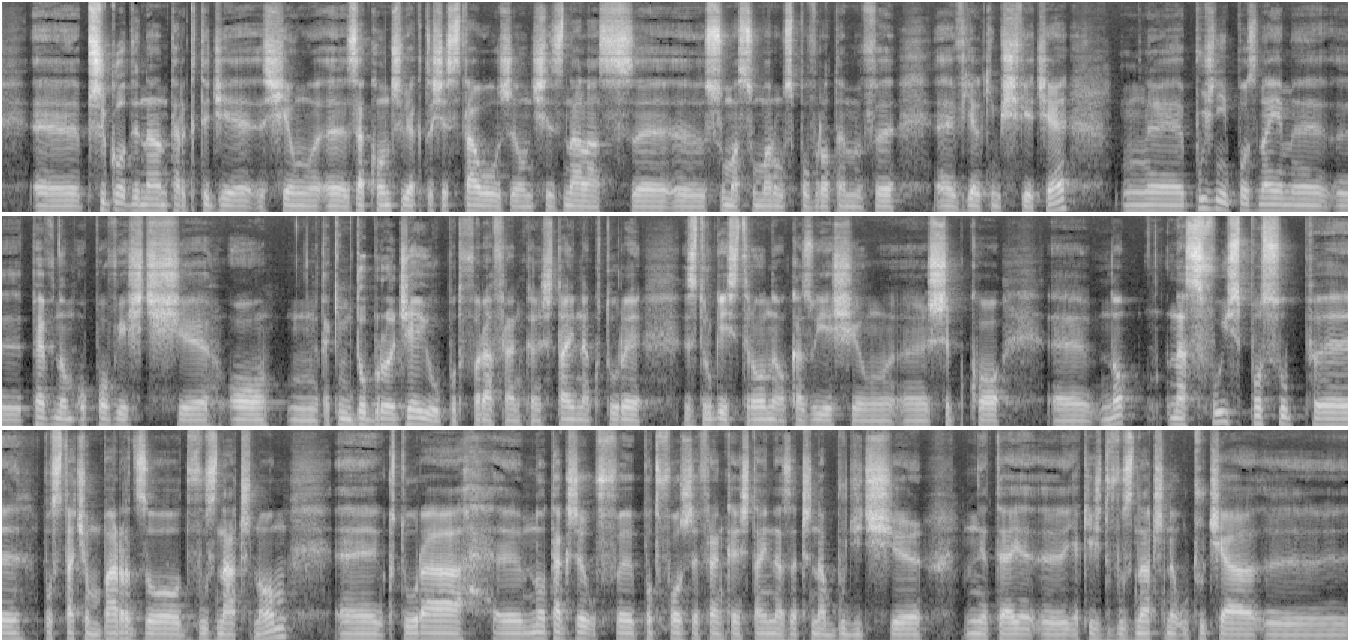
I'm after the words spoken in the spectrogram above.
przygody na Antarktydzie się zakończył, jak to się stało, że on się znalazł e, suma summarum z powrotem w e, wielkim świecie. E, później poznajemy pewną opowieść o mm, takim dobrodzieju potwora Frankensteina, który z drugiej strony okazuje się szybko no, na swój sposób postacią bardzo dwuznaczną, która no, także w potworze Frankensteina zaczyna budzić te jakieś dwuznaczne uczucia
